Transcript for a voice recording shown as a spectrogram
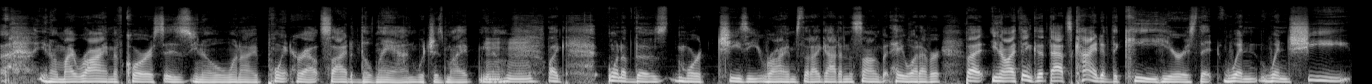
you know my rhyme of course is you know when i point her outside of the land which is my you know mm-hmm. like one of those more cheesy rhymes that i got in the song but hey whatever. But you know i think that that's kind of the key here is that when when she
